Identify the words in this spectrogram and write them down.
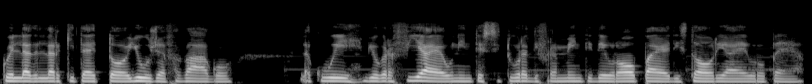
quella dell'architetto József Vago, la cui biografia è un'intessitura di frammenti d'Europa e di storia europea.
